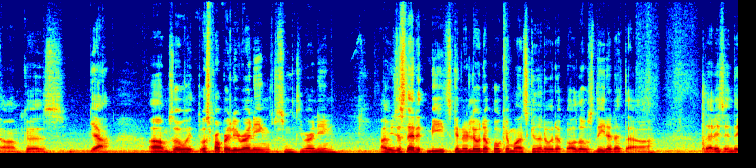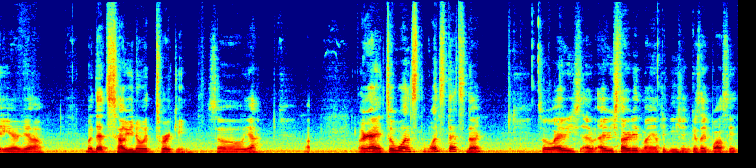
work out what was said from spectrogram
um, because yeah. Um, so it was properly running smoothly running. Um, you just let it be it's gonna load up Pokemon it's gonna load up all those data that uh, that is in the area. But that's how you know it's working. So yeah. Alright so once once that's done so I, I restarted my application because I paused it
